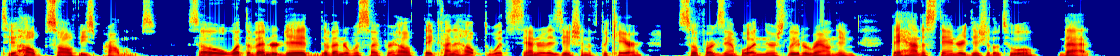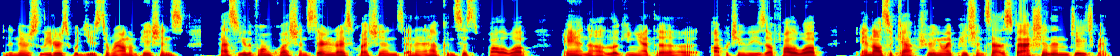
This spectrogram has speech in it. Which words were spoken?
to help solve these problems. So what the vendor did, the vendor was Cipher Health. They kind of helped with standardization of the care. So for example, in nurse leader rounding, they had a standard digital tool that the nurse leaders would use to round on patients, ask uniform questions, standardized questions, and then have consistent follow up and uh, looking at the opportunities of follow up and also capturing like patient satisfaction and engagement.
